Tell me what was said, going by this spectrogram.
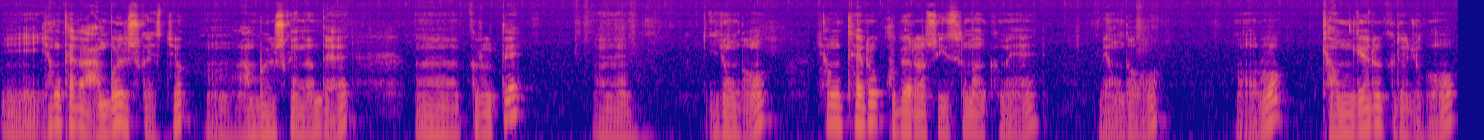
이 형태가 안 보일 수가 있죠. 어, 안 보일 수가 있는데 어, 그럴 때이 어, 정도 형태로 구별할 수 있을 만큼의 명도로 경계를 그려주고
